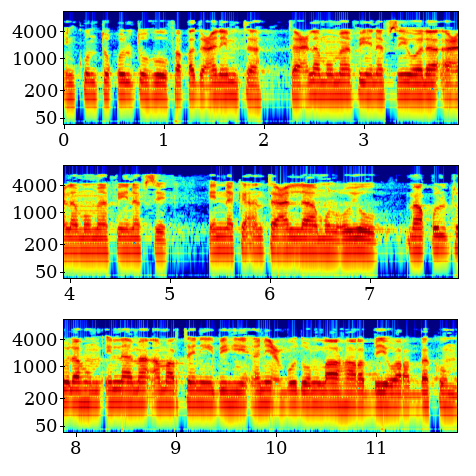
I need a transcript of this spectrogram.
إن كنت قلته فقد علمته. تعلم ما في نفسي ولا أعلم ما في نفسك. إنك أنت علام الغيوب. ما قلت لهم إلا ما أمرتني به أن اعبدوا الله ربي وربكم.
